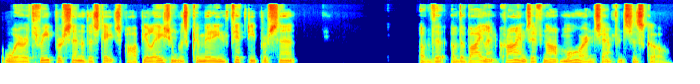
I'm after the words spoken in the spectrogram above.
where 3% of the state's population was committing 50% of the of the violent crimes if not more in San Francisco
